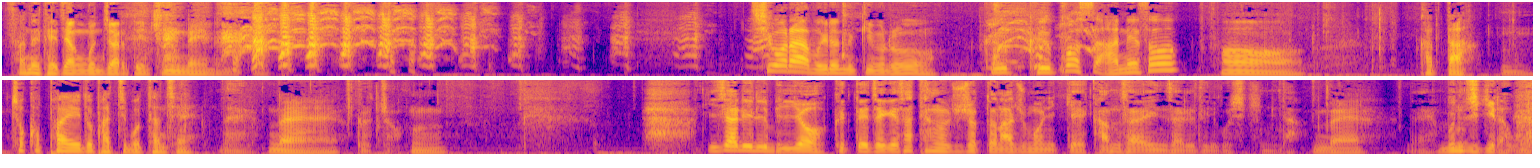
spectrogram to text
사내 대장군 줄 알았더니 죽네. 치워라 뭐 이런 느낌으로 그, 그 버스 안에서 어 갔다. 음, 초코파이도 받지 못한 채. 네, 네. 그렇죠. 음. 이 자리를 빌려 그때 제게 사탕을 주셨던 아주머니께 감사의 인사를 드리고 싶습니다. 네. 네, 문직이라고요.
